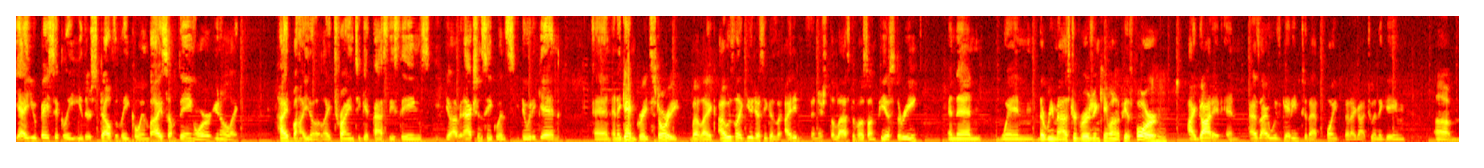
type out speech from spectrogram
yeah, you basically either stealthily going by something, or you know like hide behind, you know, like trying to get past these things. You have an action sequence, you do it again, and and again, great story. But like I was like you, Jesse, because like, I didn't finish The Last of Us on PS3, and then when the remastered version came out on the PS4, Mhm. I got it, and as I was getting to that point that I got to in the game, um,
